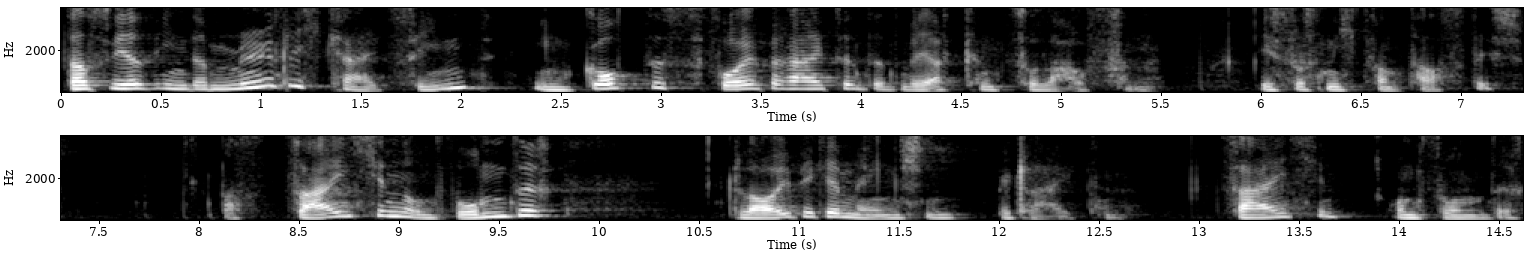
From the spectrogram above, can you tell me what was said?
Dass wir in der Möglichkeit sind, in Gottes vorbereitenden Werken zu laufen. Ist das nicht fantastisch? Dass Zeichen und Wunder gläubige Menschen begleiten. Zeichen und Wunder.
